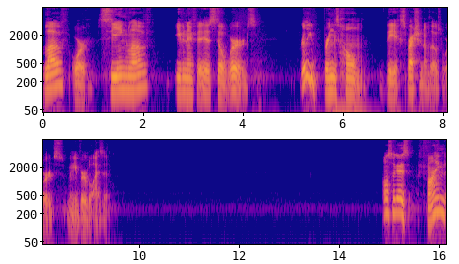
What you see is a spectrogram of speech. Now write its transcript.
love or seeing love, even if it is still words, really brings home the expression of those words when you verbalize it. Also, guys, find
